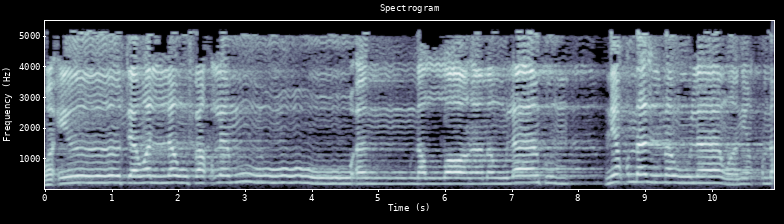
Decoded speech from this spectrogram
وإن تولوا فاعلموا أن الله مولاكم نعم المولى ونعم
